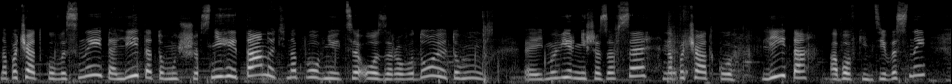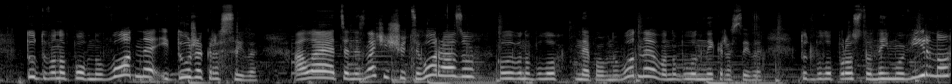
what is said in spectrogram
на початку весни та літа, тому що сніги тануть, наповнюють це озеро водою. Тому е, ймовірніше за все, на початку літа або в кінці весни тут воно повноводне і дуже красиве. Але це не значить, що цього разу, коли воно було не повноводне, воно було некрасиве. Тут було просто неймовірно,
